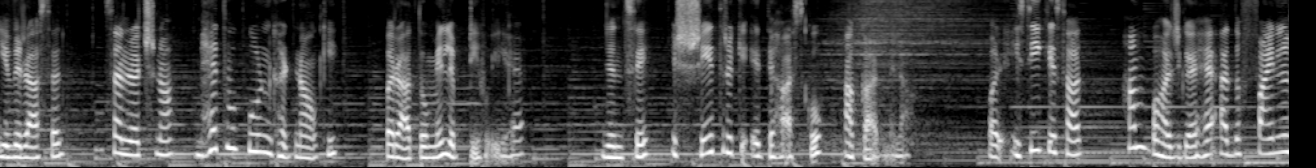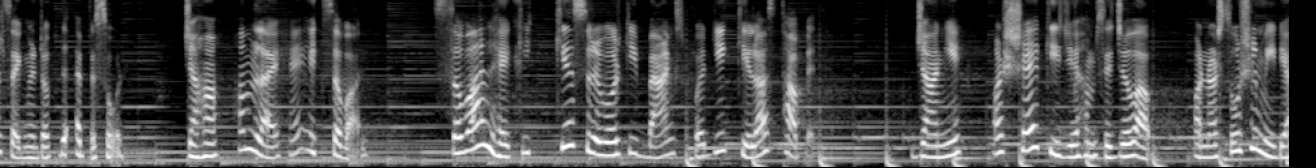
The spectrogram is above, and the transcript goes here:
ये विरासत, संरचना, महत्वपूर्ण घटनाओं की परातों में लिपटी हुई है, जिनसे इस क्षेत्र के इतिहास को आकार मिला। और इसी के साथ हम पहुँच गए हैं at the final segment of the episode जहाँ हम लाए हैं एक सवाल। सवाल है कि किस रिवर की बैंक्स पर ये किला स्थापित? जानिए और शेयर कीजिए हमसे जवाब on our social media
